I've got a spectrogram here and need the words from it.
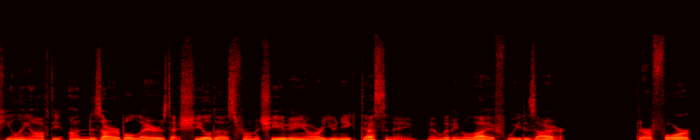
peeling off the undesirable layers that shield us from achieving our unique destiny and living the life we desire. There are four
